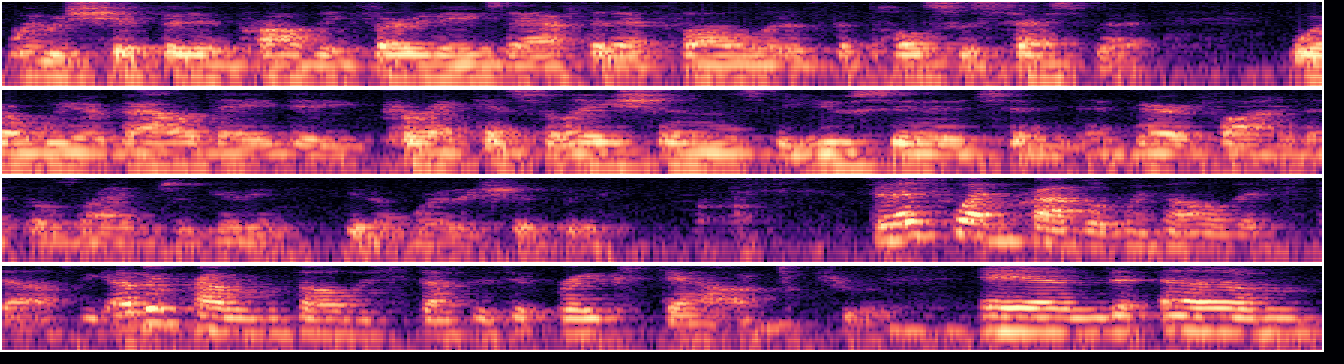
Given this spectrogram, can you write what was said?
We would ship it and probably 30 days after that follow it with the pulse assessment where we are validating the correct installations, the usage, and, and verifying that those items are getting, you know, where they should be. So that's one problem with all this stuff. The other problem with all this stuff is it breaks down. Sure. And um,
